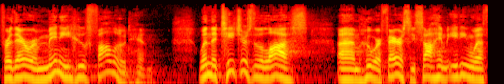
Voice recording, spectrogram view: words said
for there were many who followed him. When the teachers of the law um, who were Pharisees, saw him eating with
